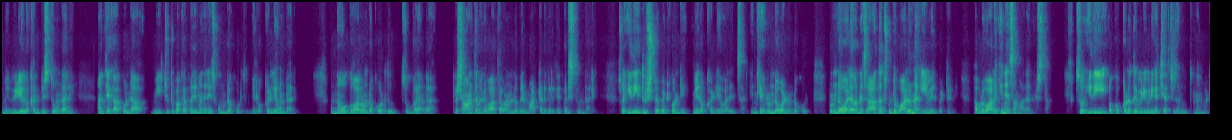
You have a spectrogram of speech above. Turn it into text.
మీ- వీడియోలో కనిపిస్తూ ఉండాలి. అంతేకాకుండా మీ చుట్టుపక్కల పది మందిని వేసుకుని ఉండకూడదు. మీరు ఒక్కళ్ళే ఉండాలి. నో గోల్ ఉండకూడదు. శుభ్రంగా ప్రశాంతమైన వాతావరణంలో మీరు మాట్లాడగలిగే పరిస్థితి ఉండాలి. సో ఇది దృష్టిలో పెట్టుకోండి. మీరు ఒక్కళ్ళే వాదించాలి. ఇంకే రెండో వాళ్ళు ఉండకూడదు. రెండో వాళ్ళు ఎవరిని రాదలుచుకుంటే వాళ్ళు నాకు ఈమెయిల్ పెట్టండి. అప్పుడు వాళ్ళకి నేను సమాధానం ఇస్తాను సో ఇది ఒక్కొక్కళ్ళతో విడివిడిగా చర్చ జరుగుతుంది అనమాట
